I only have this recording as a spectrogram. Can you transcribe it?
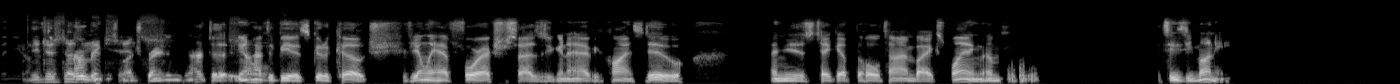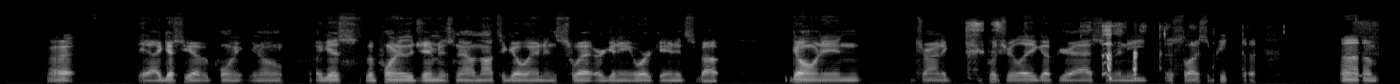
well, it just doesn't make sense, much, Brandon. You don't have to. You don't have to be as good a coach if you only have four exercises you're going to have your clients do, and you just take up the whole time by explaining them it's easy money. All right. Yeah, I guess you have a point. You know, I guess the point of the gym is now not to go in and sweat or get any work in. It's about going in, trying to put your leg up your ass, and then eat a slice of pizza. Um,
